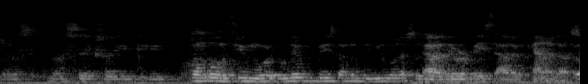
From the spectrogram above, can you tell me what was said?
So that's that's sick. So you, you Humble and Fume more. Were they based out of the U.S. Or Uh, they were based out of Canada, so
